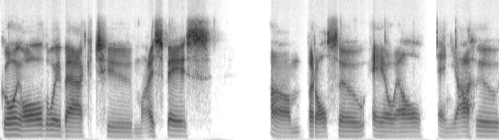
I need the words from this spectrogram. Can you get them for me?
going all the way back to MySpace, um, but also AOL and Yahoo,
